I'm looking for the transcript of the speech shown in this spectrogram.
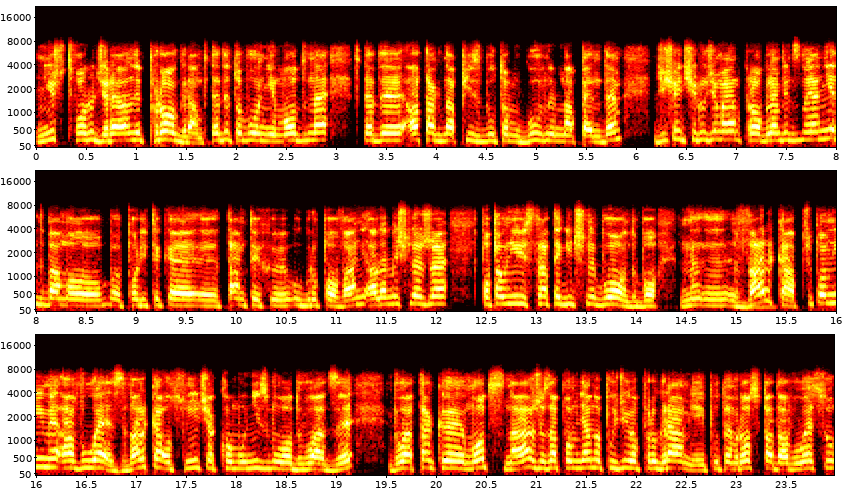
niż tworzyć realny program. Wtedy to było niemodne, wtedy atak na PiS był tą głównym napędem. Dzisiaj ci ludzie mają problem, więc no ja nie dbam o politykę e, tamtych e, ugrupowań, ale myślę, że popełnili strategiczny błąd, bo e, walka, przypomnijmy AWS, walka odsunięcia komunizmu od władzy była tak e, mocna, że zapomniano później o programie i potem rozpad AWS-u,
